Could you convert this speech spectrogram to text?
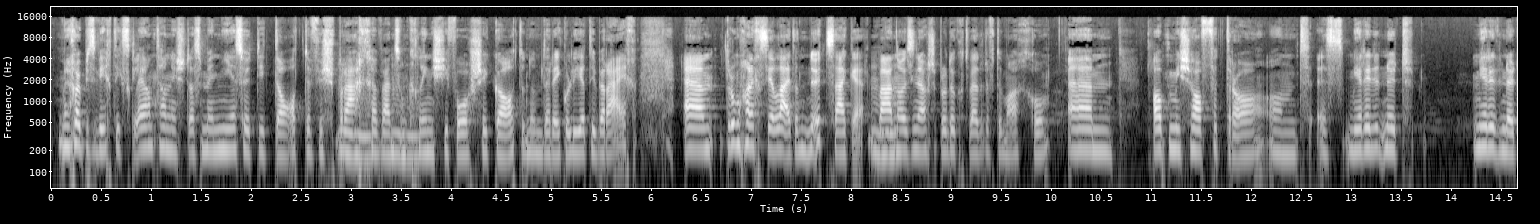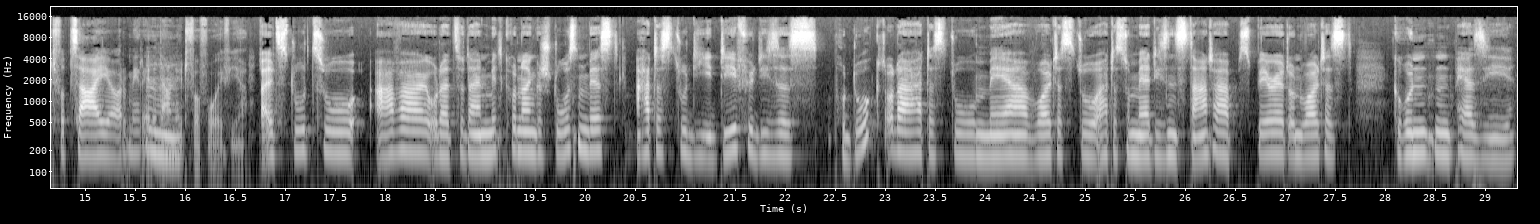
Wenn ich etwas Wichtiges gelernt habe, ist, dass man nie solche Daten versprechen sollte, wenn es um mhm. klinische Forschung geht und um den regulierten Bereich. Ähm, darum kann ich es dir leider nicht sagen, mhm. wann unsere nächsten Produkte auf den Markt kommen. Ähm, aber wir arbeiten daran und es, wir reden nicht wir reden nicht von zehn Jahren, wir reden mhm. auch nicht von fünf Jahren. Als du zu AVA oder zu deinen Mitgründern gestoßen bist, hattest du die Idee für dieses Produkt oder hattest du mehr, wolltest du, hattest du mehr diesen Startup-Spirit und wolltest gründen per se?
